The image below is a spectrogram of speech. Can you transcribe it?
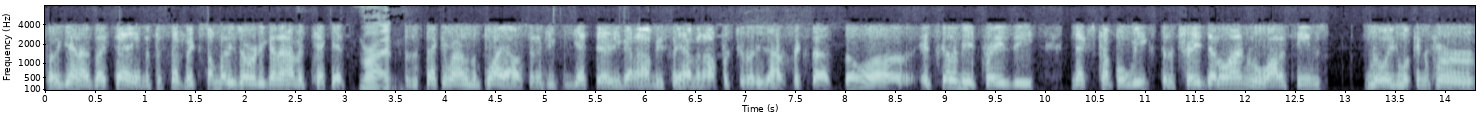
But again, as I say, in the Pacific, somebody's already going to have a ticket right. to the second round of the playoffs, and if you can get there, you're going to obviously have an opportunity to have success. So uh, it's going to be a crazy next couple of weeks to the trade deadline with a lot of teams really looking for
